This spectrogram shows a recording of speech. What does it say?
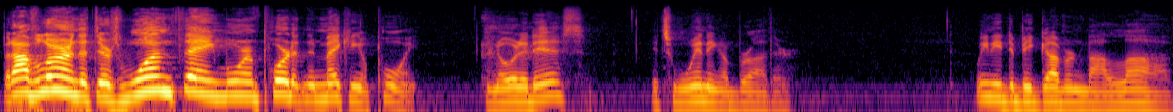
But I've learned that there's one thing more important than making a point. You know what it is? It's winning a brother. We need to be governed by love,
